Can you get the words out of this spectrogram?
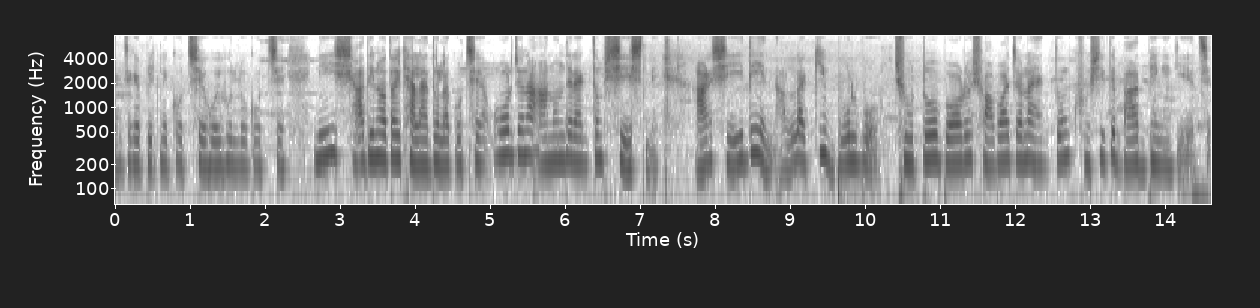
এক জায়গায় পিকনিক করছে হই হুল্লো করছে নিজ স্বাধীনতায় খেলাধুলা করছে। ওর জন্য আনন্দের একদম শেষ নেই। আর সেই দিন, আল্লাহ কি বলব? ছোট, বড় সবার যেন একদম খুশিতে বাদ ভেঙে গিয়েছে।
